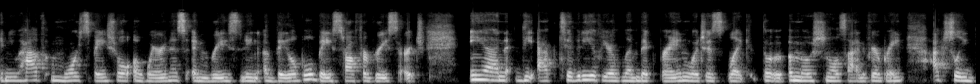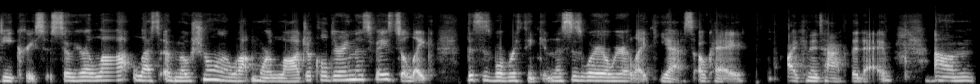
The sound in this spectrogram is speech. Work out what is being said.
and you have more spatial awareness and reasoning available based off of research. And the activity of your limbic brain, which is like the emotional side of your brain, actually decreases. So you're a lot less emotional and a lot more logical during this phase. So, like, this is what we're thinking. This is where we're like, yes, okay, I can attack the day. Mm-hmm. Um,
